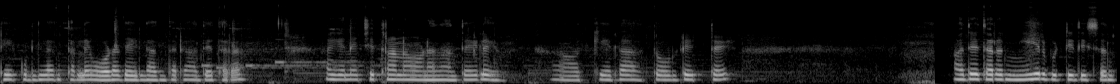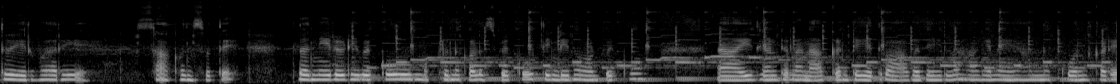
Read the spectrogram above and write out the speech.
ಟೀ ಕುಡಿಲ್ಲ ಅಂತಲ್ಲೇ ಓಡೋದೇ ಇಲ್ಲ ಅಂತಾರೆ, ಅದೇ ಥರ. ಹಾಗೆಯೇ ಚಿತ್ರಾನ್ನ ಮಾಡೋಣ ಅಂತೇಳಿ ಅಕ್ಕಿ ಎಲ್ಲ ತೊಳೆದಿಟ್ಟೆ. ಅದೇ ಥರ ನೀರು ಬಿಟ್ಟಿದ್ದು ಅಂತೂ ಇರುವಾರಿ ಸಾಕು ಅನಿಸುತ್ತೆ ನೀರು ಹಿಡಿಬೇಕು, ಮಕ್ಕಳನ್ನ ಕಳಿಸ್ಬೇಕು, ತಿಂಡಿನೂ ಮಾಡಬೇಕು. ಐದು ಗಂಟೆಲ್ಲ ನಾಲ್ಕು ಗಂಟೆಗೆ ಎದ್ರು ಆಗೋದೇ ಇಲ್ಲ. ಹಾಗೆಯೇ ಅನ್ನಕ್ಕೆ ಒಂದು ಕಡೆ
